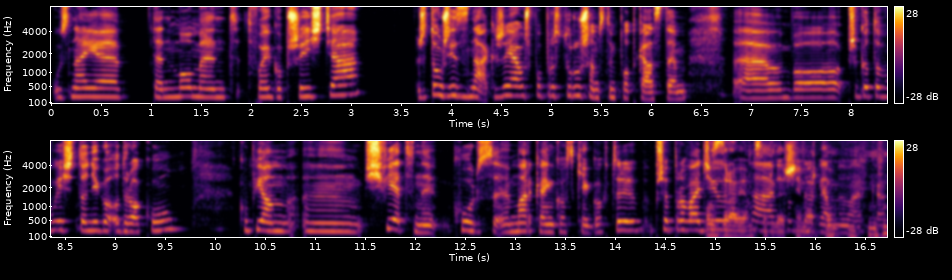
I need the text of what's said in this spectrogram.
uznaję ten moment twojego przyjścia, że to już jest znak, że ja już po prostu ruszam z tym podcastem, e, bo przygotowuję się do niego od roku. Kupiłam y, świetny kurs Marka Jankowskiego, który przeprowadził... Pozdrawiam tak, serdecznie pozdrawiamy Marka. Marka.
